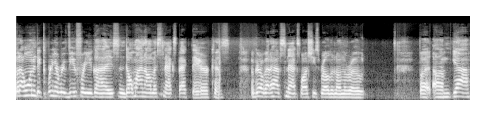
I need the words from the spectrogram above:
But I wanted to bring a review for you guys. And don't mind all my snacks back there because a girl got to have snacks while she's rolling on the road. But, um, yeah.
